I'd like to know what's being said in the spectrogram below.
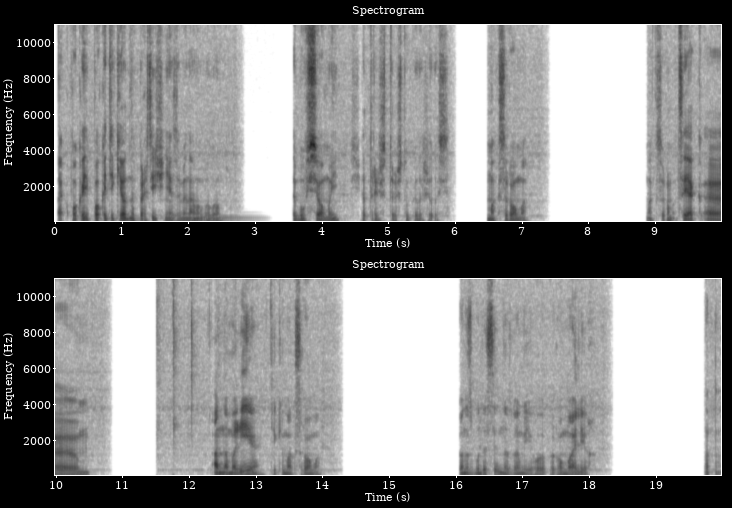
Так, поки, поки тільки одне пересічення з іменами було. Це був сьомий. Ще три, три штуки лишилось. Макс Рома. Макс Рома. Це як. Е, Анна Марія, тільки Макс Рома. У нас буде син, назвемо його Рома Олег. Ладно.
